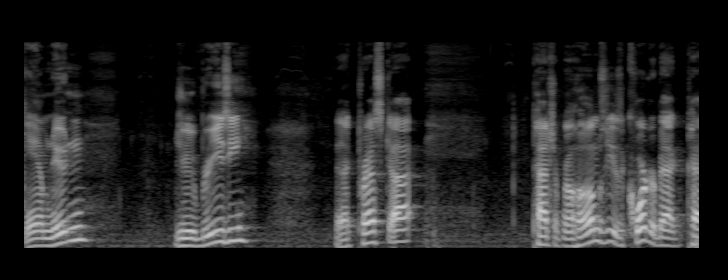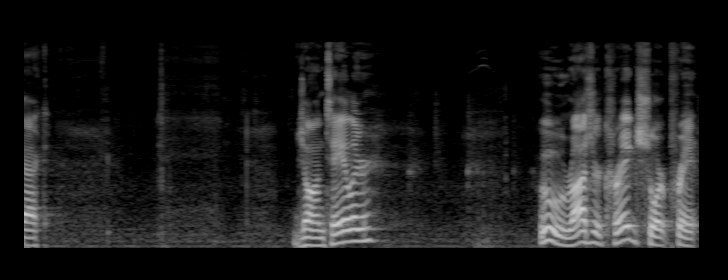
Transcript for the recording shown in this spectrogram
Cam Newton, Drew Breesy, Dak Prescott, Patrick Mahomes. He's a quarterback pack. John Taylor. Ooh, Roger Craig short print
